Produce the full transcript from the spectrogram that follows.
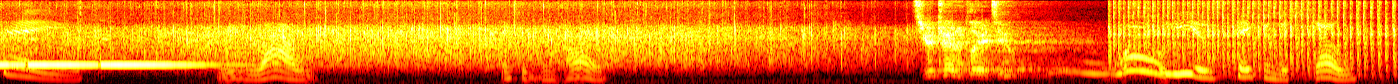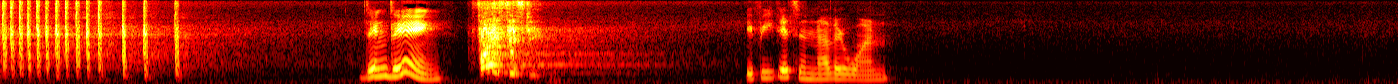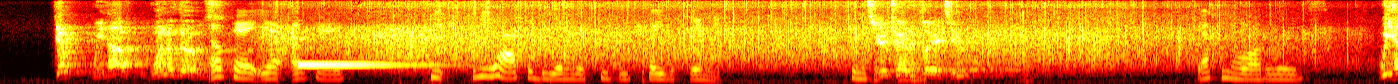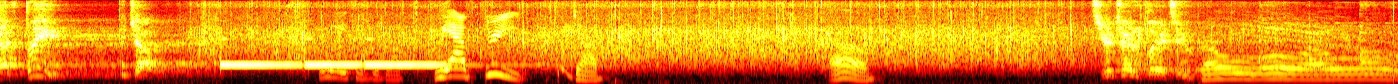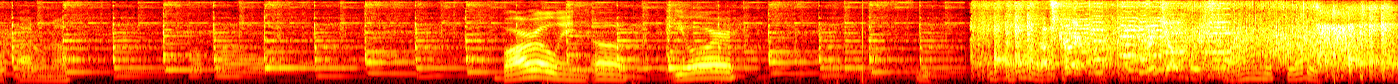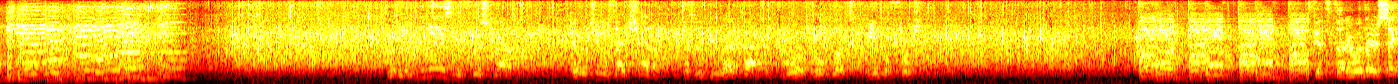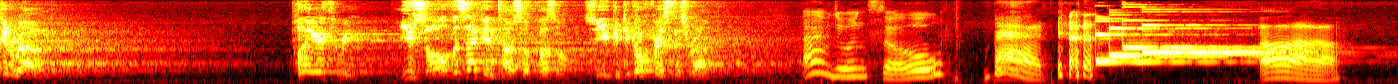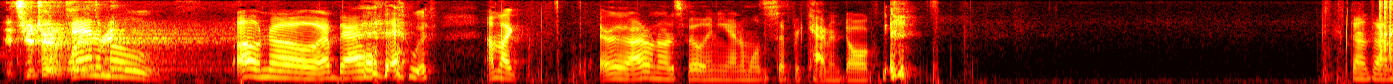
Okay. Wow. Should have been all. It's your turn, player two. He is taking the show. Ding ding. Five fifty. If he gets another one. Yep, we have one of those. Okay, yeah, okay. He he has to be of those people who play this game like It's your turn, 24/7. player two. He has to know all the words. We have three. Good job. Oh, wait, said good job. We have three. Good job. Oh. It's your turn, player two. Oh, I don't know. Borrowing uh your That's correct. Great job, player two. borrowing your sweater. Don't change that channel because we'll be right back with more of Roblox Wheel of Fortune. Let's get started with our second round. Player three, you solved the second toss-up puzzle, so you get to go first this round. I'm doing so bad. ah, It's your turn, player three. animals. Oh no, I'm bad with. I'm like, uh, I don't know how to spell any animals except for cat and dog. Dun dun.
